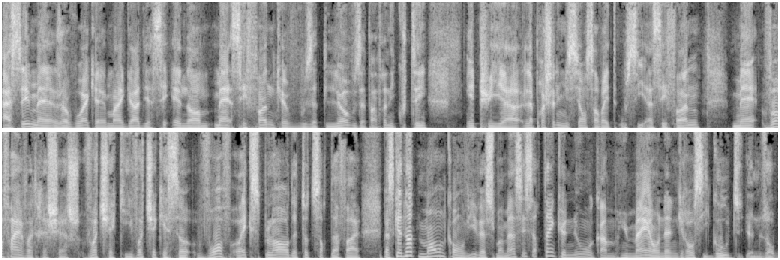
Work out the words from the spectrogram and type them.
assez, mais je vois que, my God, il y a- c'est énorme. Mais c'est fun que vous êtes là, vous êtes en train d'écouter. Et puis, euh, la prochaine émission, ça va être aussi assez fun. Mais va faire votre recherche, va checker, va checker ça, va, va explore de toutes sortes d'affaires. Parce que notre monde qu'on vit à ce moment, c'est certain que nous, comme humains, on a une grosse ego. de Nous autres,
